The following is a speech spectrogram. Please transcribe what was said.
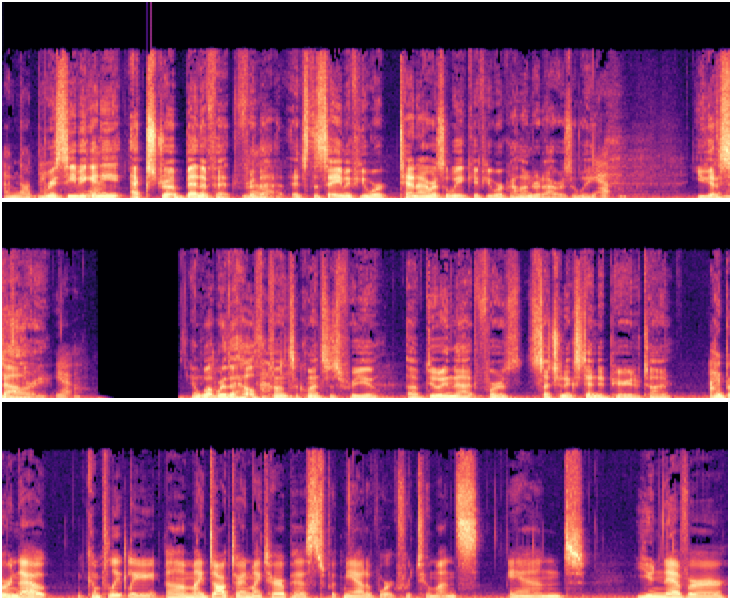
I'm not paying, receiving yeah. any extra benefit for No. that. It's the same if you work 10 hours a week, if you work 100 hours a week. Yeah, You get a salary. yeah. And what were the health consequences for you of doing that for such an extended period of time? I burned out completely. Um, my doctor and my therapist put me out of work for two months, and you never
